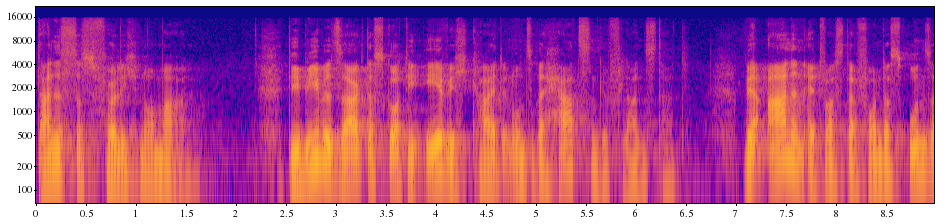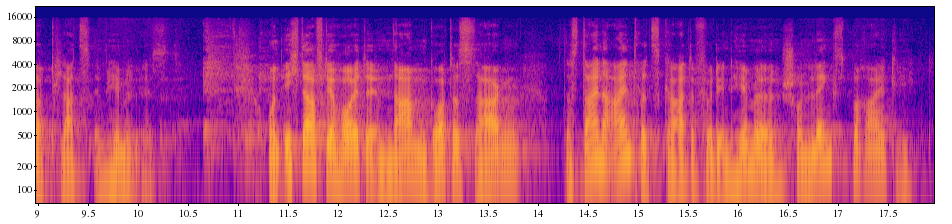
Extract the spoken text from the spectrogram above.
dann ist das völlig normal. Die Bibel sagt, dass Gott die Ewigkeit in unsere Herzen gepflanzt hat. Wir ahnen etwas davon, dass unser Platz im Himmel ist. Und ich darf dir heute im Namen Gottes sagen, dass deine Eintrittskarte für den Himmel schon längst bereit liegt.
